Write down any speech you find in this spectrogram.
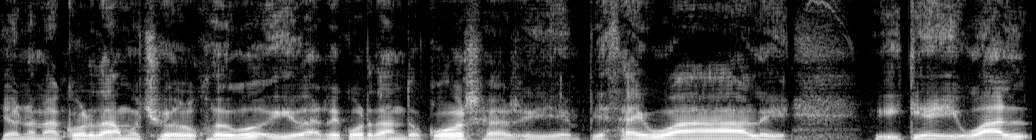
yo no me acordaba mucho del juego, y vas recordando cosas, y empieza igual, y, y tiene igual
